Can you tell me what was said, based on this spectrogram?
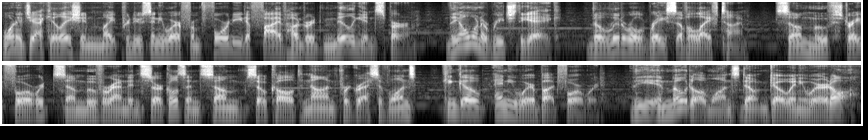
One ejaculation might produce anywhere from 40 to 500 million sperm. They all want to reach the egg, the literal race of a lifetime. Some move straight forward, some move around in circles, and some so-called non-progressive ones can go anywhere but forward. The immotile ones don't go anywhere at all.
